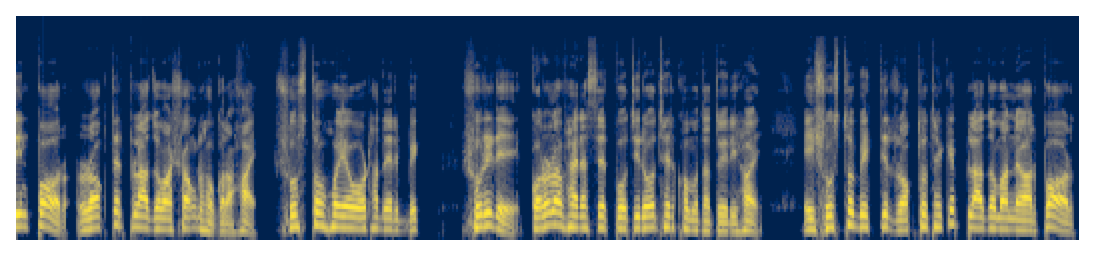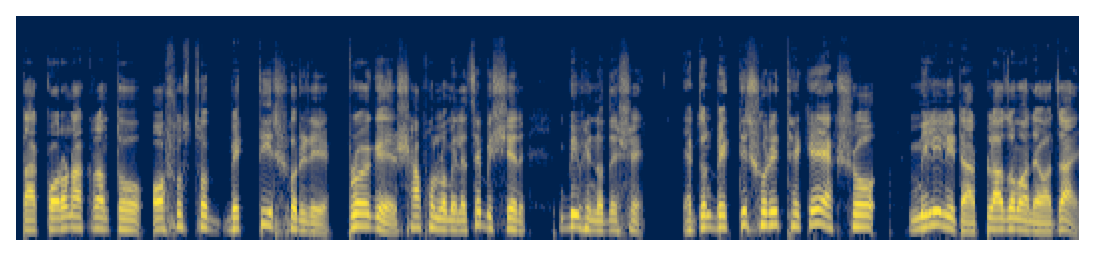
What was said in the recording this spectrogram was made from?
দিন পর রক্তের প্লাজমা সংগ্রহ করা হয়। সুস্থ হয়ে ওঠাদের শরীরে করোনা ভাইরাসের প্রতিরোধের ক্ষমতা তৈরি হয়। এই সুস্থ ব্যক্তির রক্ত থেকে প্লাজমা নেওয়ার পর তা করোনা আক্রান্ত অসুস্থ ব্যক্তির শরীরে প্রয়োগে সাফল্য মিলেছে বিশ্বের বিভিন্ন দেশে। একজন ব্যক্তির শরীর থেকে একশো মিলিলিটার প্লাজমা নেওয়া যায়,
